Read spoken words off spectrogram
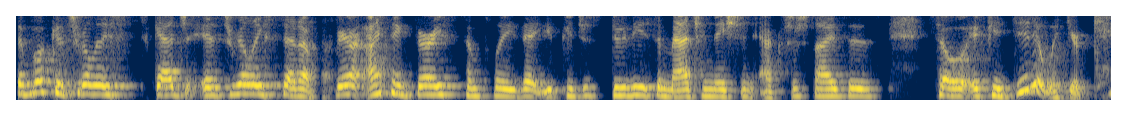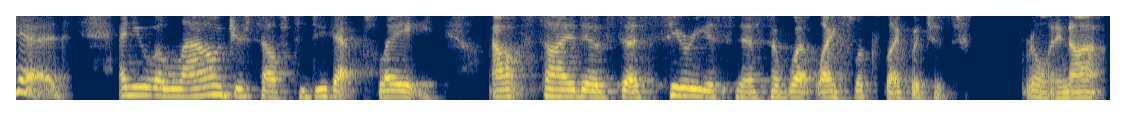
the book is really schedule is really set up very, I think, very simply that you could just do these imagination exercises. So if you did it with your kid and you allowed yourself to do that play outside of the seriousness of what life looks like, which is really not,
